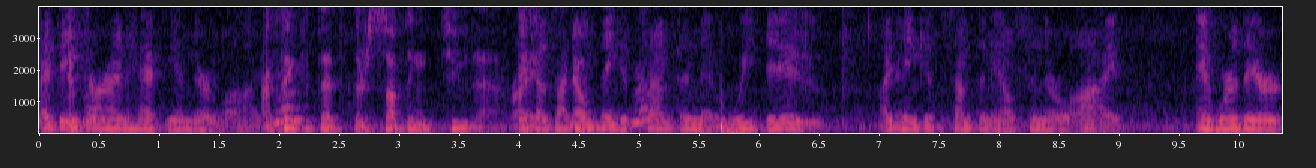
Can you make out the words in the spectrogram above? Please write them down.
I think If- they're unhappy in their lives. i think that, that there's something to that right Because I don't think it's something that we do. I think it's something else in their life, and we're there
